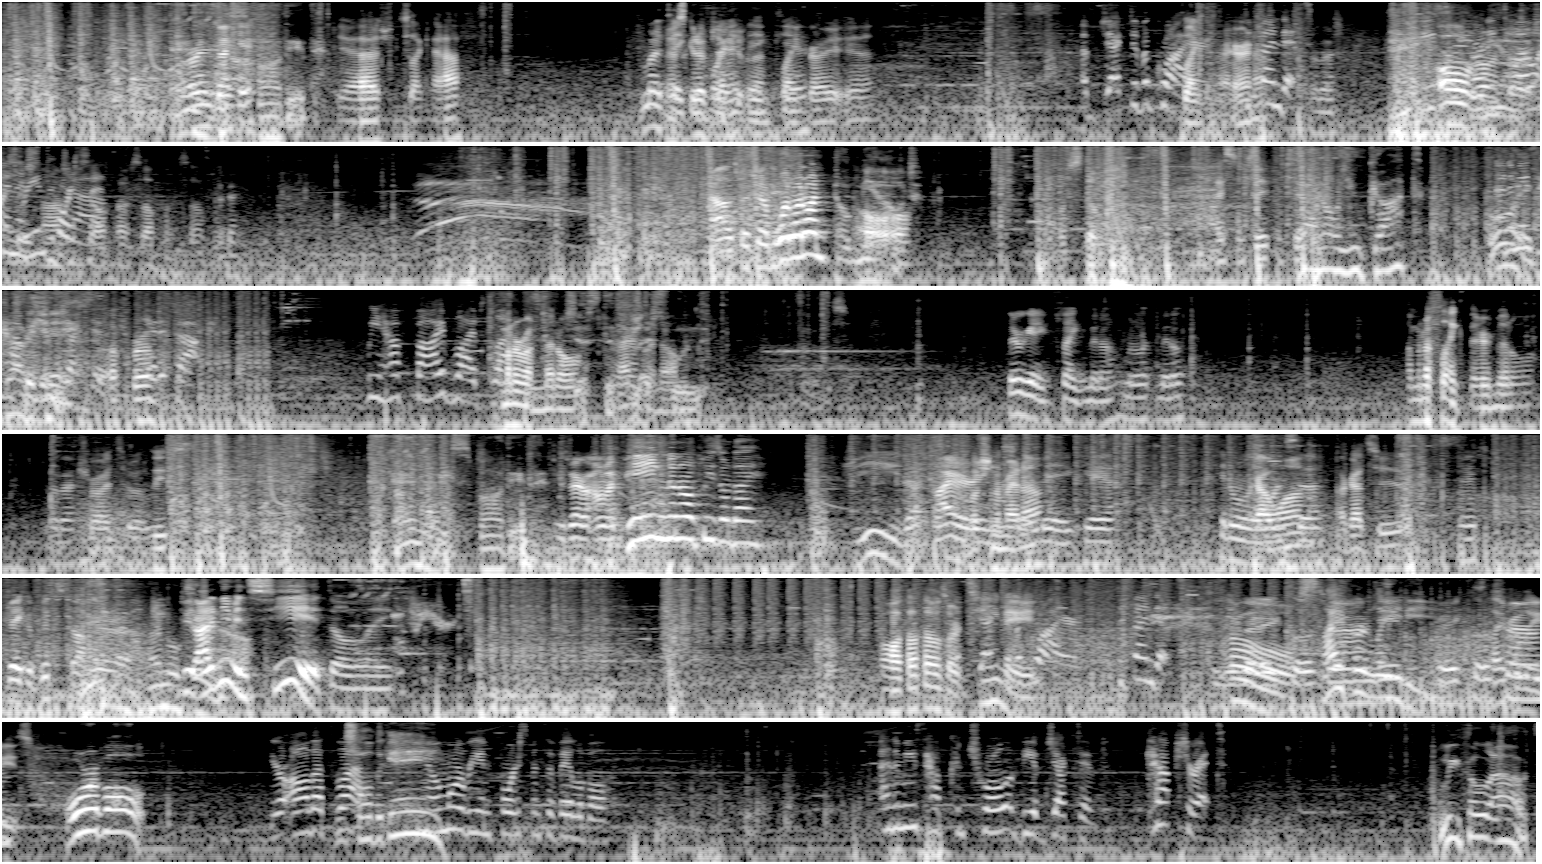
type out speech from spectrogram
Ah. Lauren's back here. Spotted. Yeah, she's like half. I'm gonna Yeah, Let's take get the objective and think. then flank yeah. right, yeah. Objective acquired. Flanking right, right now. Defend it. Okay. Oh, are wrong running low charge. and Nice, reinforce nice, it. nice, nice, nice. Okay. Alex, pushing up. One, one, one. Help me Oh. out. Oh, still. Nice, I'm safe, I'm safe. That all you got? Enemies have the it. objective. Tough, bro. Get it back. We have five lives left. I'm gonna run middle. Just the Actually, first no. wound. They were getting flanked middle. I'm gonna look middle. I'm gonna flank their middle. Okay. Try to at least. Enemy spotted. He's right on my ping. No, no, please don't die. Jeez, that fire Pushing ring him right so now? big. Yeah, yeah. Hit him only Got once. one. Uh, I got two. nice. Jacob, good stuff. Yeah, I'm okay Dude, I didn't now. even see it though. Like, Oh, I thought that was our teammate. Defend it. Oh, very Bro, close sniper round, lady. Very Sniper round. lady's horrible. You're all that's That's left. all the game. No more reinforcements available. Enemies have control of the objective. Capture it. Lethal out.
